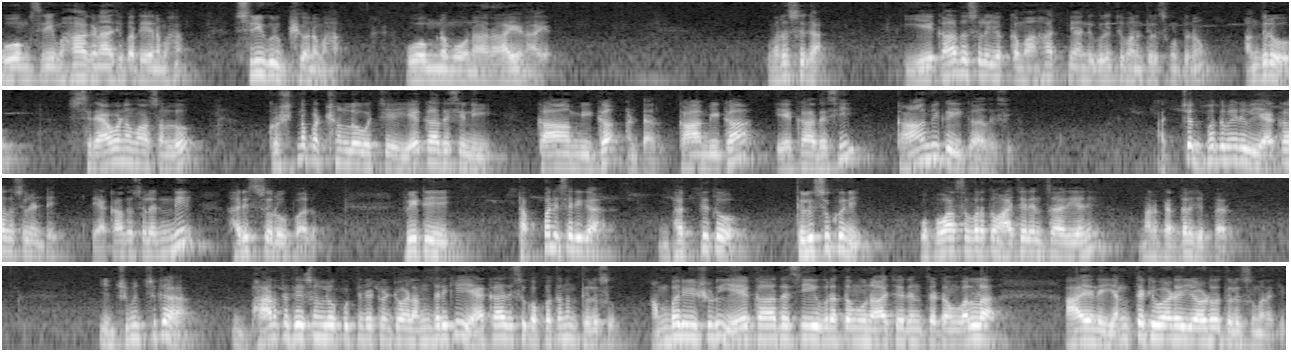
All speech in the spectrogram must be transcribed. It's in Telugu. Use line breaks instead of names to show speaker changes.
ఓం శ్రీ మహాగణాధిపతే నమ. శ్రీ గురుభ్యో నమ. ఓం నమో నారాయణాయ. వరుసగా ఏకాదశుల యొక్క మహాత్మ్యాన్ని గురించి మనం తెలుసుకుంటున్నాం. అందులో శ్రావణ మాసంలో కృష్ణపక్షంలో వచ్చే ఏకాదశిని కామిక అంటారు. కామిక ఏకాదశి కామిక ఏకాదశి. అత్యద్భుతమైనవి ఏకాదశులంటే ఏకాదశులన్నీ హరిస్వరూపాలు. వీటి తప్పనిసరిగా భక్తితో తెలుసుకుని ఉపవాస వ్రతం ఆచరించాలి అని మన పెద్దలు చెప్పారు. ఇంచుమించుగా భారతదేశంలో పుట్టినటువంటి వాళ్ళందరికీ ఏకాదశి గొప్పతనం తెలుసు. అంబరీషుడు ఏకాదశి వ్రతమును ఆచరించటం వల్ల ఆయన ఎంతటి వాడయ్యాడో తెలుసు మనకి.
